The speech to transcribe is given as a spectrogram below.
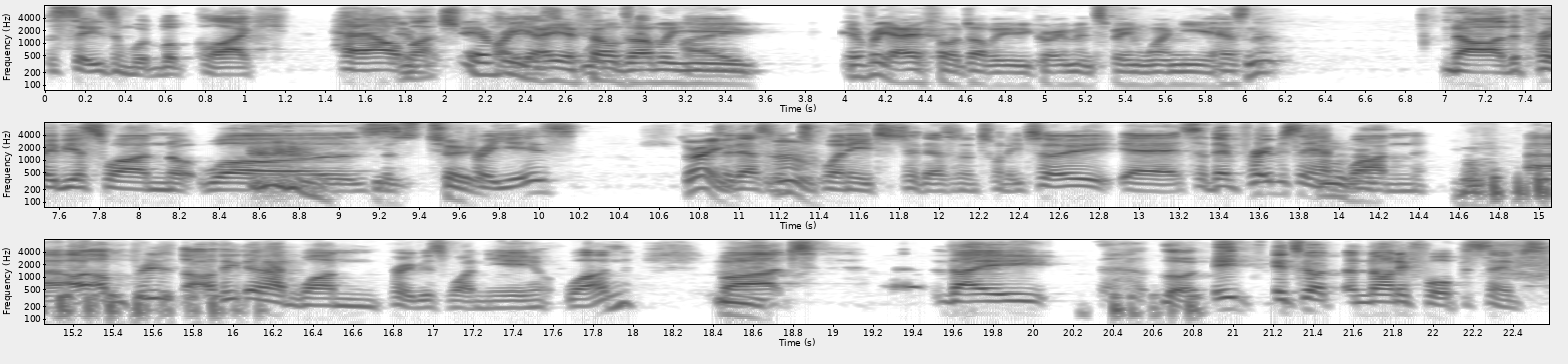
the season would look like, how every, much. Every AFLW every AFLW agreement's been one year, hasn't it? No, the previous one was, was two. three years. Three. 2020 oh. to 2022. Yeah. So they've previously had mm-hmm. one. Uh, I'm pretty, I think they've had one previous one year one, mm. but they look, it, has got a 94%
